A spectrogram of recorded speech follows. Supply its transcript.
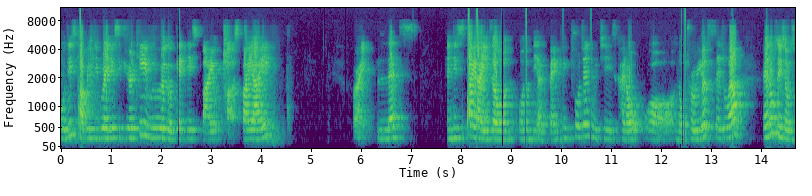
for this topic, degrading security, we will look at this bio, uh. All right, let's, and this SPI is uh, one, one of the uh, banking trojan, which is kind of uh, notorious as well. And also it was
